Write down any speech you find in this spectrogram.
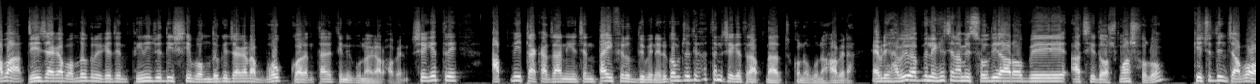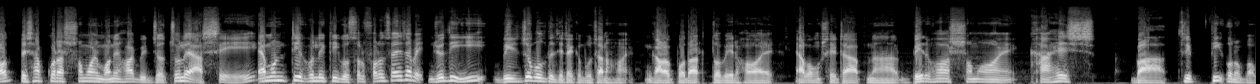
আবার যে জায়গা বন্ধক রেখেছেন, তিনি যদি সেই বন্ধকের জায়গাটা ভোগ করেন, তাহলে তিনি গুণাগার হবেন। সেক্ষেত্রে আপনি টাকা যা নিয়েছেন, তাই ফেরত দিবেন। এরকম যদি হয়, তাহলে সেক্ষেত্রে আপনার কোনো গুণা হবে না। এমনি হাবিব, আপনি লিখেছেন, আমি সৌদি আরবে আছি দশ মাস হলো। কিছুদিন যাবৎ পেশাব করার সময় মনে হয় বীর্য চলে আসে। এমনটি হলে কি গোসল ফরজ হয়ে যাবে? যদি বীর্য বলতে যেটাকে বোঝানো হয়, গাঢ় পদার্থ বের হয় এবং সেটা আপনার বের হওয়ার সময় খাহেশ বা তৃপ্তি অনুভব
